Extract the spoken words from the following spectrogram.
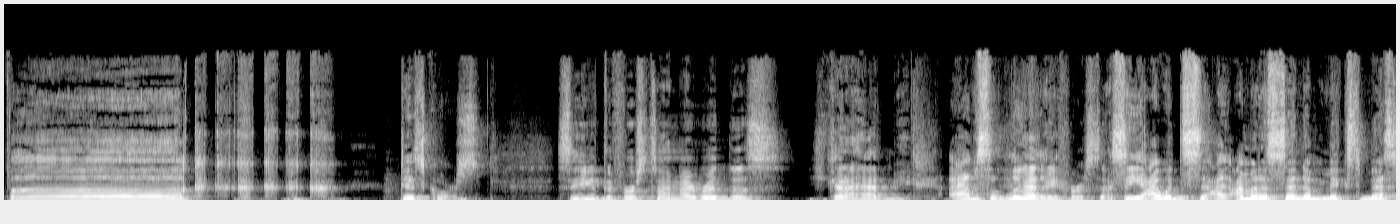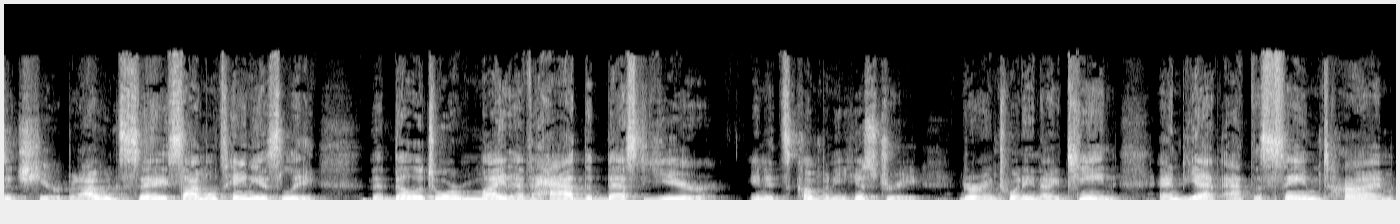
fuck. Discourse. See, the first time I read this, he kind of had me. Absolutely. Had me for a second. See, I would say, I, I'm going to send a mixed message here, but I would say simultaneously that Bellator might have had the best year in its company history during 2019. And yet at the same time,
